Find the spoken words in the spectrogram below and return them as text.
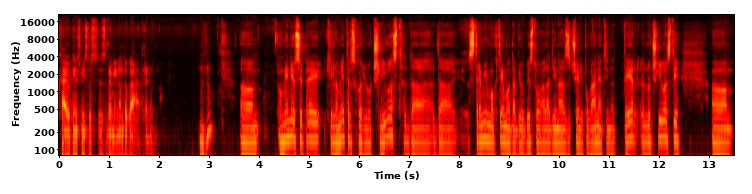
kaj v tem smislu se z vremenom dogaja trenutno. Uh -huh. um, omenil si prej kilometrsko ločljivost, da, da stremimo k temu, da bi v bistvu Aladina začeli poganjati na tej ločljivosti. Um,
